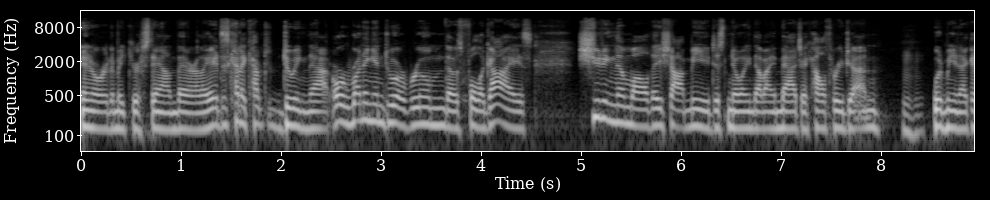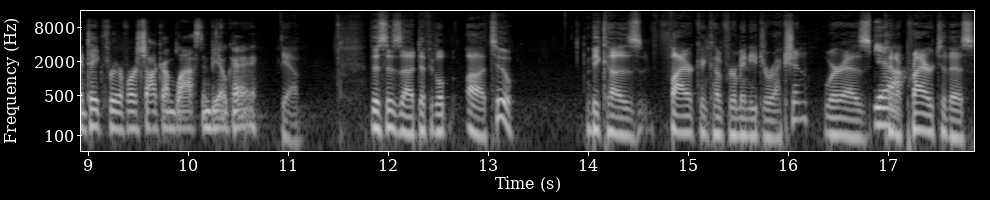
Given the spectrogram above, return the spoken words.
in order to make your stand there. Like i just kind of kept doing that or running into a room that was full of guys shooting them while they shot me just knowing that my magic health regen would mean i could take three or four shotgun blasts and be okay. Yeah. This is uh, difficult uh, too because fire can come from any direction. Whereas Yeah. kind of prior to this,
